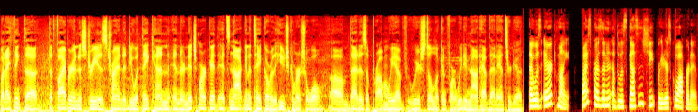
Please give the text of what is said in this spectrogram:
But I think the the fiber industry is trying to do what they can in their niche market. It's not going to take over the huge commercial wool. Um, that is a problem we have. We're still looking for. We do not have that answered yet. That was Eric Meudt, Vice President of the Wisconsin Sheep Breeders Cooperative.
